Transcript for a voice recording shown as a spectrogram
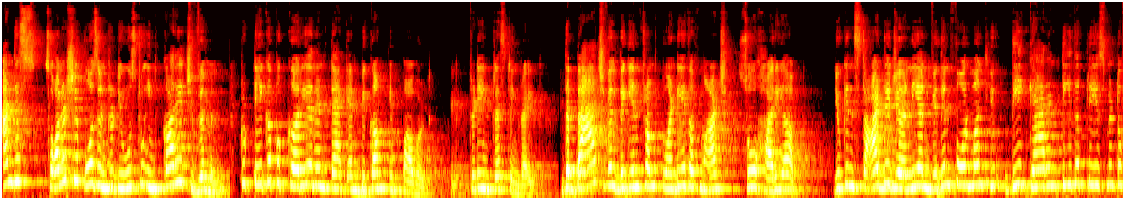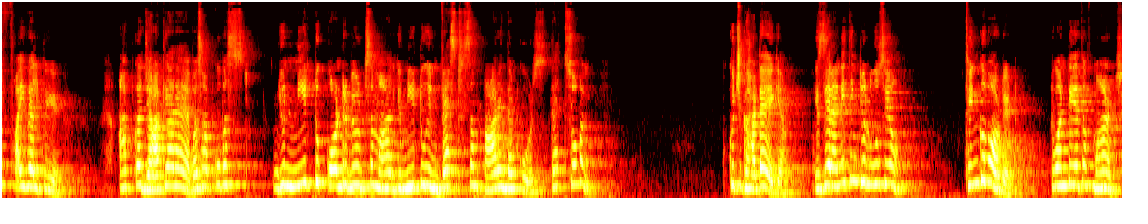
And this scholarship was introduced to encourage women to take up a career in tech and become empowered. Pretty interesting, right? The batch will begin from 20th of March, so hurry up. You can start the journey and within 4 months, you, they guarantee the placement of 5 LPA. आपका जा क्या रहा है बस आपको बस you need to contribute some hour, you need to invest some hour in that course. That's all. कुछ घाटा है क्या इज देर एनीथिंग टू लूज योर थिंक अबाउट इट ट्वेंटी ऑफ मार्च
